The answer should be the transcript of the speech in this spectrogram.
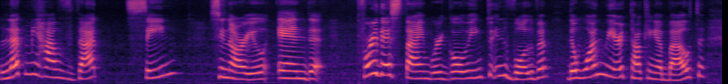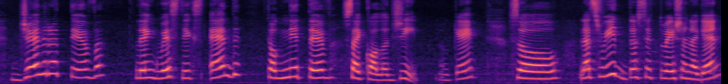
let me have that same scenario and for this time we're going to involve the one we are talking about generative linguistics and cognitive psychology okay so let's read the situation again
